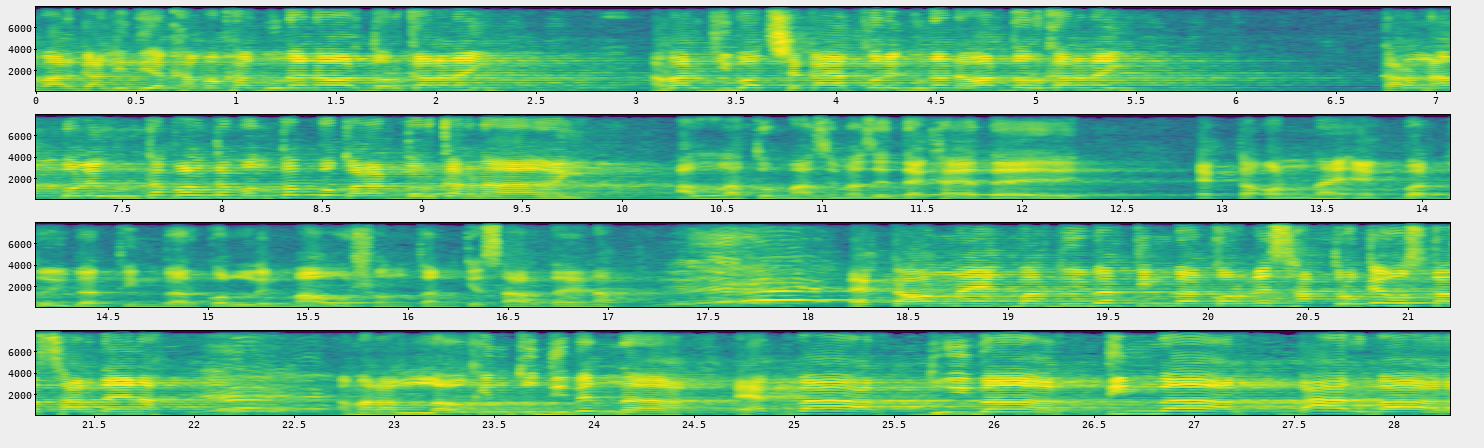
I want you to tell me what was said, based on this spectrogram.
আমার গালি দিয়া খামাখা গুণা নেওয়ার দরকার নাই। আমার জীবত শেখায়াত করে গুণা নেওয়ার দরকার নাই। কারণ নাম বলে উল্টা পাল্টা মন্তব্য করার দরকার নাই। আল্লাহ তো মাঝে মাঝে দেখায় দেয়, একটা অন্যায় একবার, দুইবার, তিনবার করলে মা ও সন্তানকে সার দেয় না। একটা অন্যায় একবার, দুইবার, তিনবার করলে ছাত্রকে ওস্তাদ ছাড় দেয় না। আমার আল্লাহ কিন্তু দিবেন না। একবার, দুইবার, তিনবার, বারবার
